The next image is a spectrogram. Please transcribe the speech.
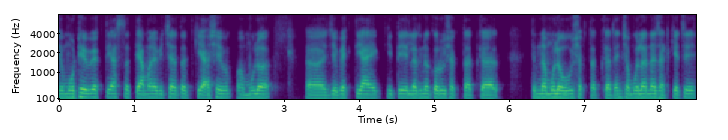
जे मोठे व्यक्ती असतात ते आम्हाला विचारतात की असे मुलं जे व्यक्ती आहे की ते लग्न करू शकतात का? त्यांना मुलं होऊ शकतात का? त्यांच्या मुलांना झटक्याचे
